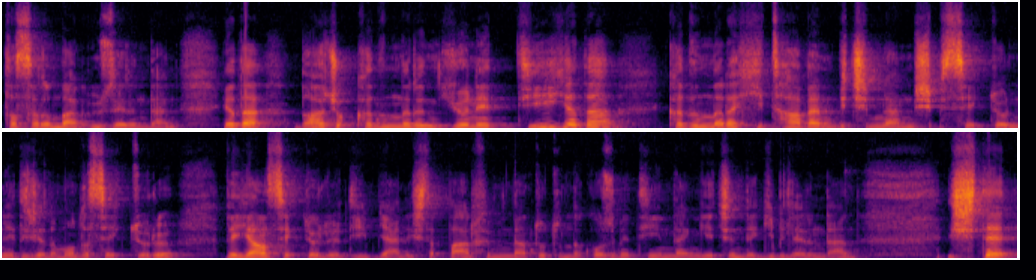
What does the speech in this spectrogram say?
tasarımlar üzerinden ya da daha çok kadınların yönettiği ya da kadınlara hitaben biçimlenmiş bir sektör neticede moda sektörü ve yan sektörleri diyeyim. Yani işte parfümünden tutun da kozmetiğinden geçin de gibilerinden. İşte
